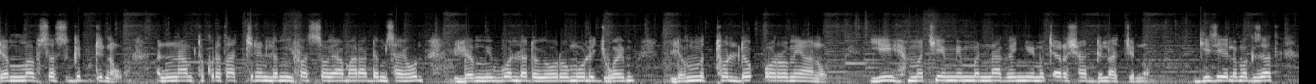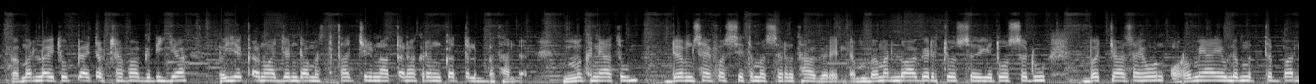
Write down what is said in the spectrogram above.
ደም መፍሰስ ግድ ነው። እናም ትኩረታችንን ለሚፈሰው የአማራ ደም ሳይሆን ለሚወለደው የኦሮሞ ልጅ ወይም ለምትወልደው ኦሮሚያ ነው። ይህ መቼም የምናገኘው የመጨረሻ እድላችን ነው። ጊዜ ለመግዛት በመላው ኢትዮጵያ ጭፍጨፋ፣ ግድያ በየቀኑ አጀንዳ መስጠታችንን አጠናክረን እንቀጥልበታለን። ምክንያቱም ደም ሳይፈስ የተመሰረተ ሀገር የለም። በመላው ሀገር የተወሰዱ ብቻ ሳይሆን ኦሮሚያ ለምትባል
